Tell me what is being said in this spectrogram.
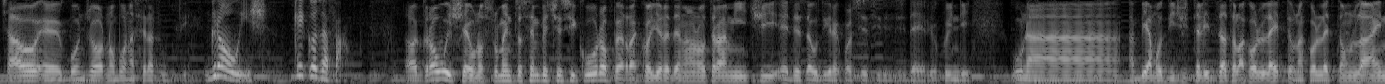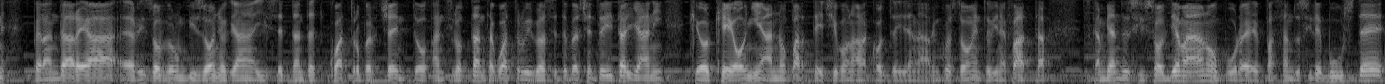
Ciao e buongiorno, buonasera a tutti. Growish, che cosa fa? Allora, Growish è uno strumento semplice e sicuro per raccogliere denaro tra amici ed esaudire qualsiasi desiderio. Quindi una... abbiamo digitalizzato la colletta, una colletta online per andare a eh, risolvere un bisogno che ha il 74%, anzi l'84,7% degli italiani che, che ogni anno partecipano alla raccolta di denaro. In questo momento viene fatta scambiandosi i soldi a mano oppure passandosi le buste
